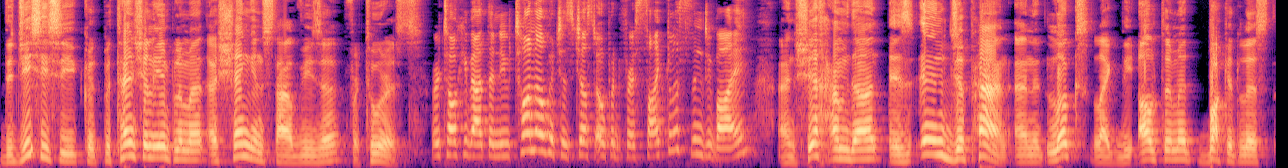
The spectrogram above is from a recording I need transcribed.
The GCC could potentially implement a Schengen style visa for tourists. We're talking about the new tunnel, which has just opened for cyclists in Dubai. And Sheikh Hamdan is in Japan, and it looks like the ultimate bucket list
